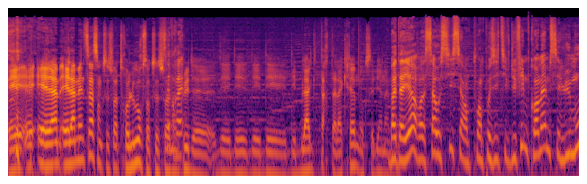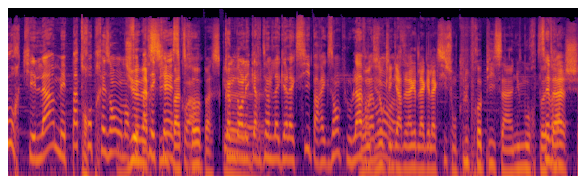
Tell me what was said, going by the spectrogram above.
Et, elle, amène ça sans que ce soit trop lourd, sans que ce soit non plus des, des, des, des, blagues tarte à la crème donc c'est bien. Bah d'ailleurs ça aussi c'est un point positif du film quand même, c'est l'humour qui est là, mais pas trop présent. On en fait pas des caisses, pas trop parce que comme dans les Gardiens de la Galaxie par exemple, où là vraiment. Disons que les Gardiens de la Galaxie sont plus propices à un humour potache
